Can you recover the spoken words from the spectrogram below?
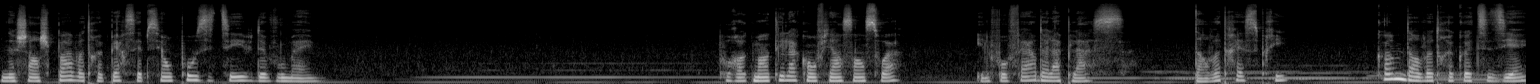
ne changent pas votre perception positive de vous-même. Pour augmenter la confiance en soi, il faut faire de la place dans votre esprit comme dans votre quotidien,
